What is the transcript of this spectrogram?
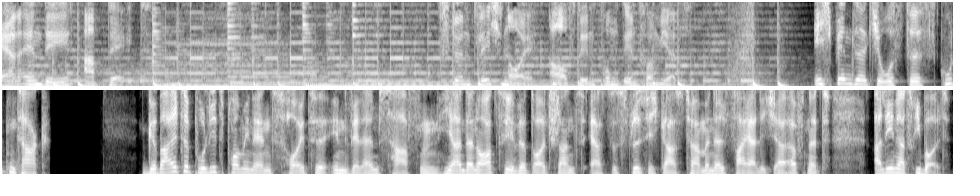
RND Update. Stündlich neu. Auf den Punkt informiert. Ich bin Dirk Jostes. Guten Tag. Geballte Politprominenz heute in Wilhelmshaven. Hier an der Nordsee wird Deutschlands erstes Flüssiggasterminal feierlich eröffnet. Alina Tribold.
